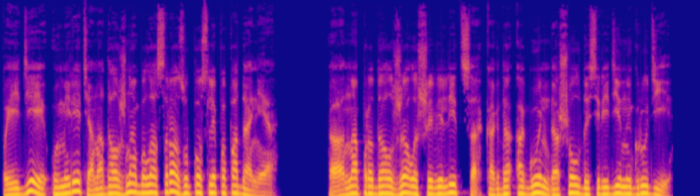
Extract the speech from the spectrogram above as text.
По идее, умереть она должна была сразу после попадания а она продолжала шевелиться, когда огонь дошел до середины груди.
